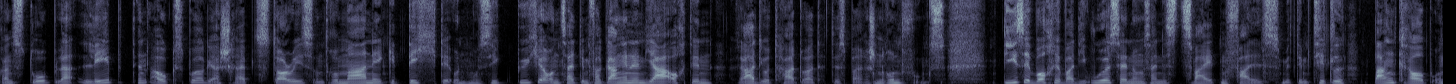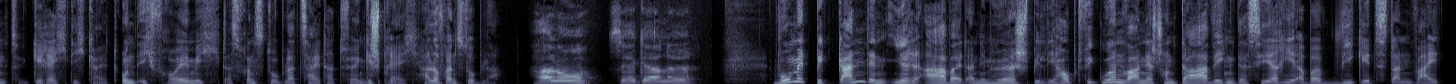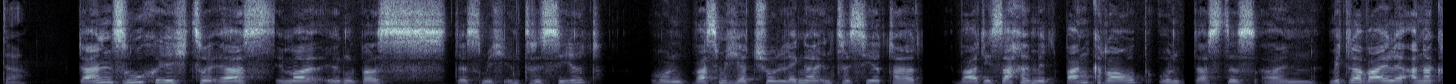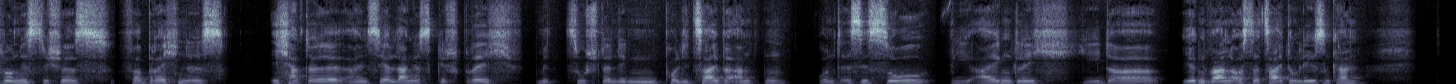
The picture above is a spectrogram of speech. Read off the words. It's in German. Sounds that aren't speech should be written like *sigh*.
Franz Dobler lebt in Augsburg. Er schreibt Stories und Romane, Gedichte und Musikbücher und seit dem vergangenen Jahr auch den Radiotatort des Bayerischen Rundfunks. Diese Woche war die Ursendung seines zweiten Falls mit dem Titel Bankraub und Gerechtigkeit. Und ich freue mich, dass Franz Dobler Zeit hat für ein Gespräch. Hallo Franz Dobler. Hallo, sehr gerne. Womit begann denn Ihre Arbeit an dem Hörspiel? Die Hauptfiguren waren ja schon da wegen der Serie, aber wie geht's dann weiter? Dann suche ich zuerst immer irgendwas, das mich interessiert. Und was mich jetzt schon länger interessiert hat, war die Sache mit Bankraub und dass das ein mittlerweile anachronistisches Verbrechen ist. Ich hatte ein sehr langes Gespräch mit zuständigen Polizeibeamten und es ist so, wie eigentlich jeder irgendwann aus der Zeitung lesen kann,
